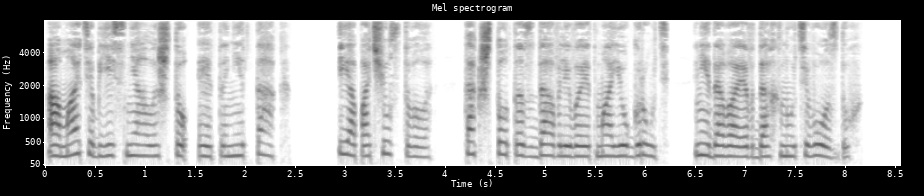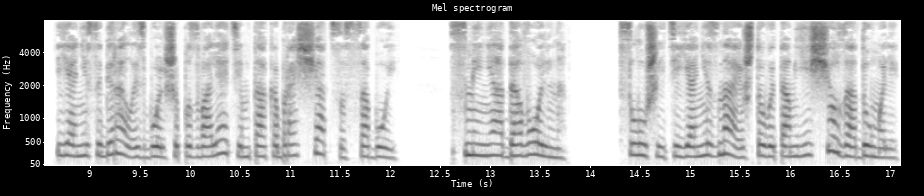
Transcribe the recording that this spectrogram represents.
а мать объясняла, что это не так. Я почувствовала, как что-то сдавливает мою грудь, не давая вдохнуть воздух. Я не собиралась больше позволять им так обращаться с собой. С меня довольно. «Слушайте, я не знаю, что вы там еще задумали,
